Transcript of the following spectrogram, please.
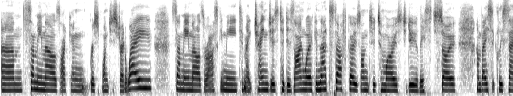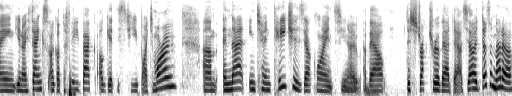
Um, some emails I can respond to straight away. Some emails are asking me to make changes to design work, and that stuff goes on to tomorrow's to do list. So I'm basically saying, you know, thanks, I got the feedback, I'll get this to you by tomorrow. Um, and that in turn teaches our clients, you know, about the structure of our DAO. So it doesn't matter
